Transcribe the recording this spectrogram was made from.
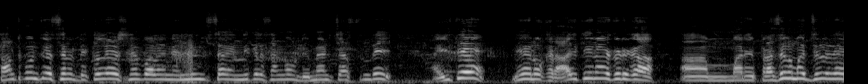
సంతకం చేసిన డిక్లరేషన్ ఇవ్వాలని ఎన్నికల సంఘం డిమాండ్ చేస్తుంది. అయితే నేను ఒక రాజకీయ నాయకుడిగా మరి ప్రజల మధ్యలోనే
